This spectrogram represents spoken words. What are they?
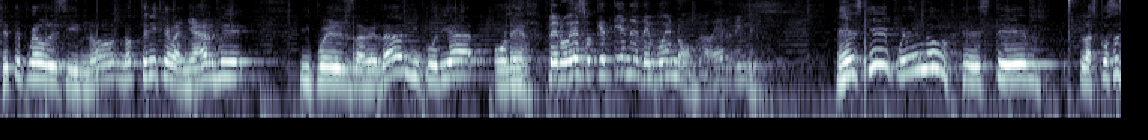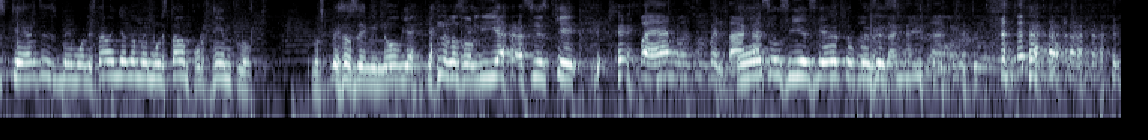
¿qué te puedo decir? No, no tenía que bañarme y pues la verdad ni podía oler. pero eso qué tiene de bueno? A ver, dime. Es que, bueno, este, las cosas que antes me molestaban ya no me molestaban. Por ejemplo, los pesos de mi novia, ya no los olía. Así es que, Bueno, eso es ventaja. eso sí es cierto, pues es sí. claro.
